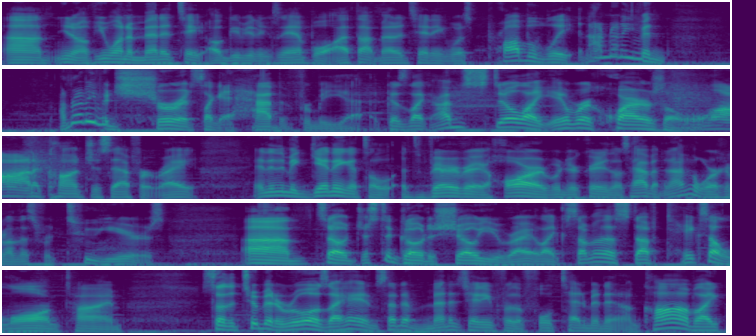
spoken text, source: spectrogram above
Um, you know, if you want to meditate, I'll give you an example. I thought meditating was probably, and I'm not even, I'm not even sure it's like a habit for me yet because like I'm still like it requires a lot of conscious effort, right? And in the beginning, it's a it's very very hard when you're creating those habits. And I've been working on this for two years. Um, so just to go to show you, right? Like some of this stuff takes a long time. So the two minute rule is like, hey, instead of meditating for the full ten minute on calm, like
